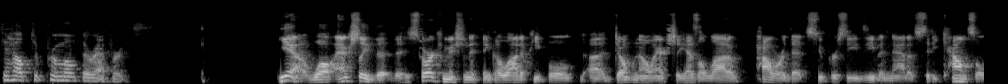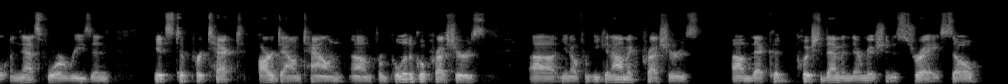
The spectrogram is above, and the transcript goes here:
to help to promote their efforts? Yeah, well, actually, the, the Historic Commission, I think a lot of people uh, don't know, actually has a lot of power that supersedes even that of City Council. And that's for a reason. It's to protect our downtown um, from political pressures, uh, you know, from economic pressures um, that could push them and their mission astray. So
